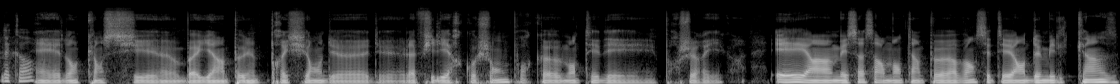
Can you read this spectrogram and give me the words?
D'accord. Et donc, euh, bah, il y a un peu une pression de, de la filière cochon pour que monter des porcheries. quoi. Et, euh, mais ça, ça remonte un peu avant. C'était en 2015.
